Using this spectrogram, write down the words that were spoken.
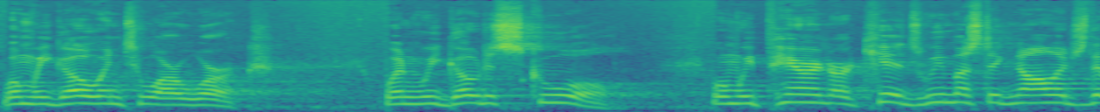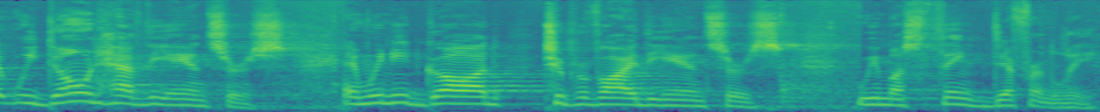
When we go into our work, when we go to school, when we parent our kids, we must acknowledge that we don't have the answers and we need God to provide the answers. We must think differently.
